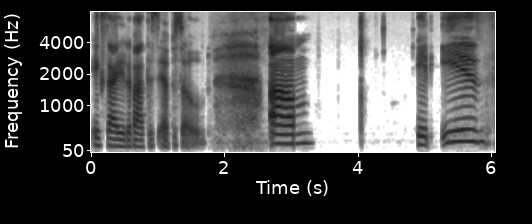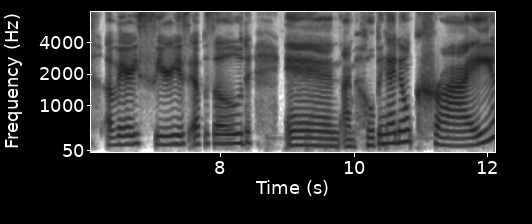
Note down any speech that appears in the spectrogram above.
excited about this episode. Um it is a very serious episode and I'm hoping I don't cry.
